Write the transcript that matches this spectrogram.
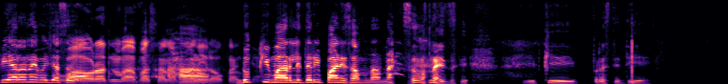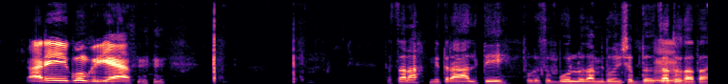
पियाला नाही म्हणजे असं वावरात ब- बसा ना पाणी हा लोकांच्या. डुबकी मारली तरी पाणी संपणार नाही असं म्हणायचं. इतकी परिस्थिती आहे. अरे गोंगरिया तर चला मित्र आलते. थोडंसं बोललो आम्ही दोन शब्द जातो आता.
